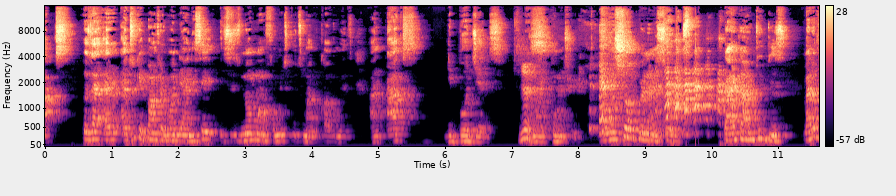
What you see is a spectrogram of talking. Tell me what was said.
ask. Because I, I, I took a pamphlet one day and they said it is normal for me to go to my local government and ask the budget Yes. of my country. I was shocked when I saw it that I can do this. My local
